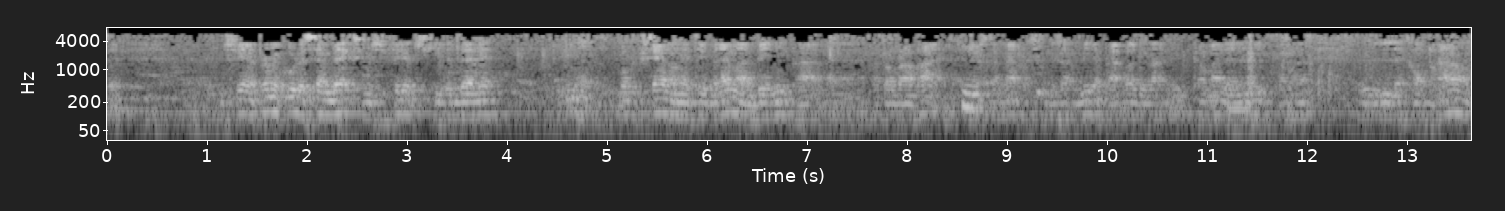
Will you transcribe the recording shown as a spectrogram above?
je me souviens un peu un cours de Sembex, M. Phillips qui le donnait. Puis, moi, Christian, on a été vraiment bénis par, par ton grand-père, justement, parce qu'il nous a mis la parole devant nous. Comment le lire, comment le comprendre,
